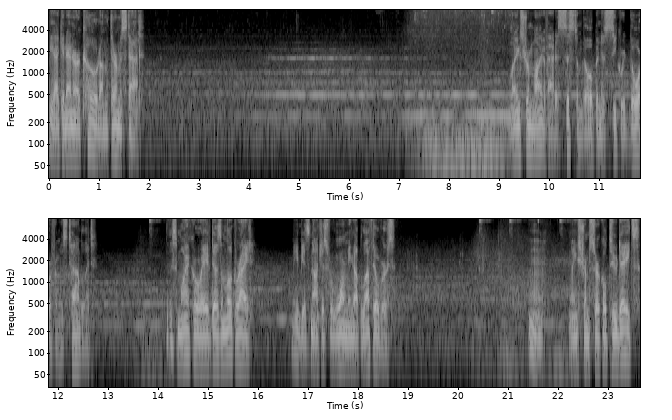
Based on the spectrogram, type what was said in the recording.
Maybe I can enter a code on the thermostat. Langstrom might have had a system to open his secret door from his tablet. This microwave doesn't look right. Maybe it's not just for warming up leftovers. Hmm. Langstrom circled two dates.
